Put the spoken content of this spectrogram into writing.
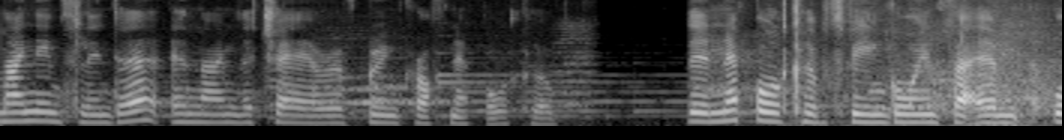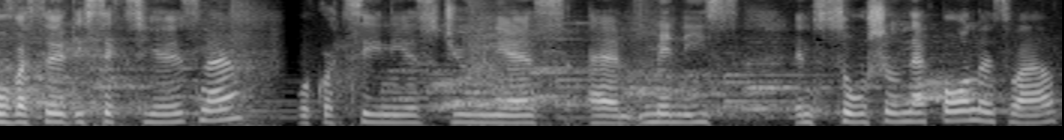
My name's Linda and I'm the chair of Greencroft Netball Club. The netball club's been going for um, over 36 years now. We've got seniors, juniors, um, minis and social netball as well.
